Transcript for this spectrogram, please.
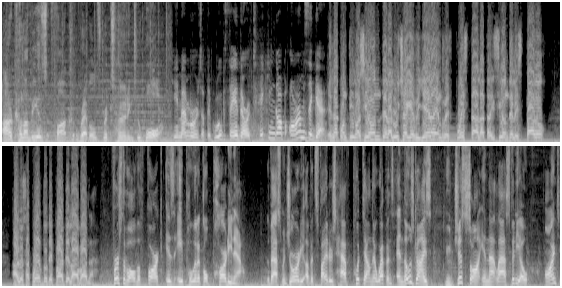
Are Colombia's FARC rebels returning to war? Key members of the group say they are taking up arms again. Es la continuación de la lucha guerrillera en respuesta a la traición del Estado a los acuerdos de paz de La Habana. First of all, the FARC is a political party now. The vast majority of its fighters have put down their weapons, and those guys you just saw in that last video aren't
